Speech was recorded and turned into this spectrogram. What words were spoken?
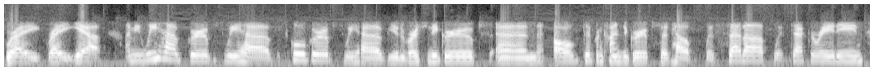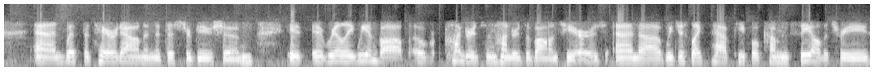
Right, right, yeah. I mean, we have groups, we have school groups, we have university groups, and all different kinds of groups that help with setup, with decorating, and with the teardown and the distribution. It, it really, we involve over hundreds and hundreds of volunteers, and uh, we just like to have people come and see all the trees.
